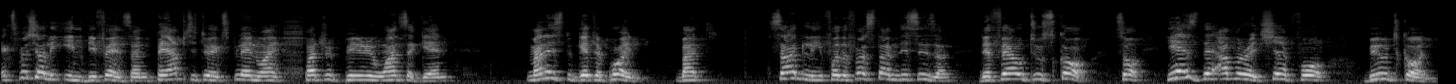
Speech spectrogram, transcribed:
especially in defense, and perhaps to explain why Patrick Phiri once again managed to get a point, but sadly, for the first time this season, they failed to score. So here's the average shape for BuildCon.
